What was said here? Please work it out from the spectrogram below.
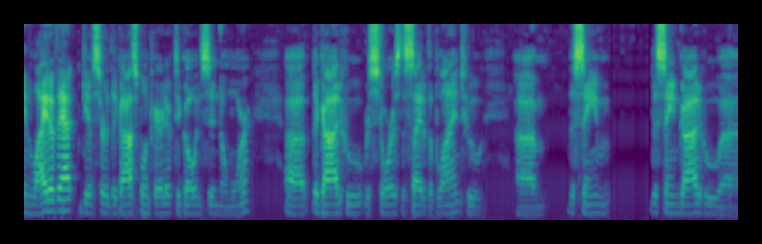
in light of that, gives her the gospel imperative to go and sin no more. Uh, the God who restores the sight of the blind, who um, the same the same God who uh,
